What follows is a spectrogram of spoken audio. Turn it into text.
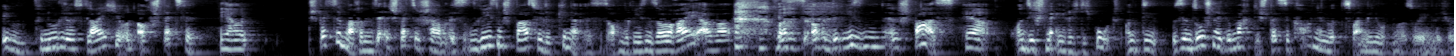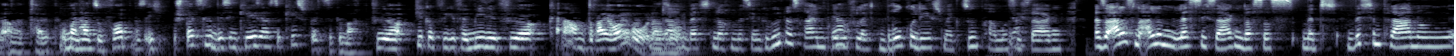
eben für Nudeln das Gleiche und auch Spätzle. Ja, und Spätzle machen, Spätzle ist ein Riesenspaß für die Kinder. Es ist auch eine Riesensauerei, aber es ist auch ein Riesenspaß. Ja. Und sie schmecken richtig gut. Und die sind so schnell gemacht, die Spätzle kochen ja nur zwei Minuten oder so ähnlich oder anderthalb. Und man hat sofort, was ich, Spätzle, ein bisschen Käse, hast du Kässpätzle gemacht. Für vierköpfige Familie für, keine Ahnung, drei Euro oder und so. da am besten noch ein bisschen Grünes reinbringen, ja. vielleicht ein Brokkoli, schmeckt super, muss ja. ich sagen. Also alles in allem lässt sich sagen, dass das mit ein bisschen Planung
